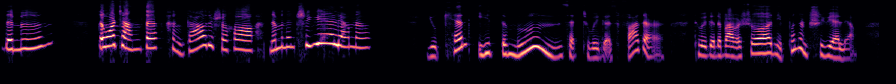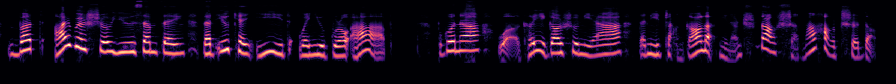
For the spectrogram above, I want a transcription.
the moon？等我长得很高的时候，能不能吃月亮呢 You can't eat the moon," said Twiga's father. Twiga 的爸爸说：“你不能吃月亮。” I will show you something that you can eat when you grow up. 不过呢，我可以告诉你啊，等你长高了，你能吃到什么好吃的。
